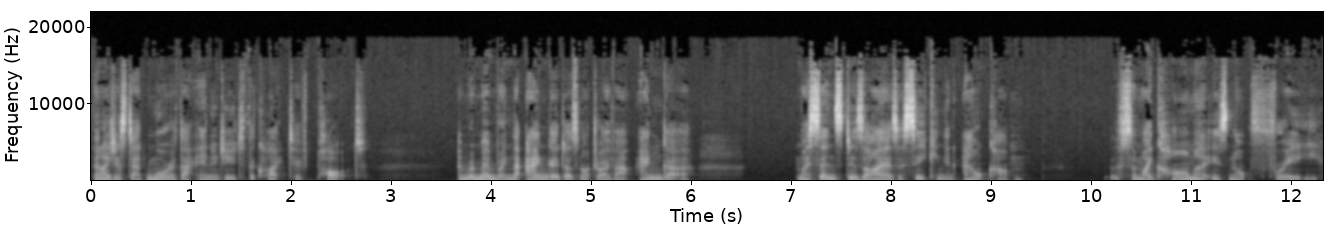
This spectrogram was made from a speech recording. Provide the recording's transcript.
then I just add more of that energy to the collective pot. And remembering that anger does not drive out anger, my sense desires are seeking an outcome. So my karma is not free.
